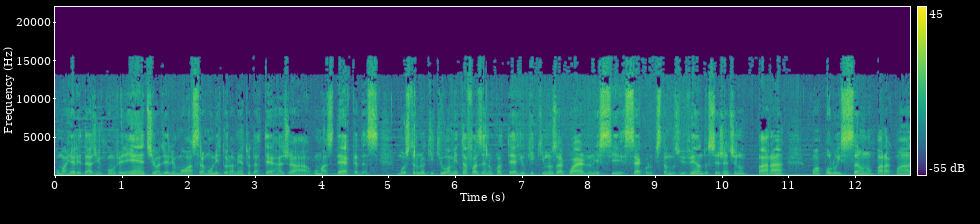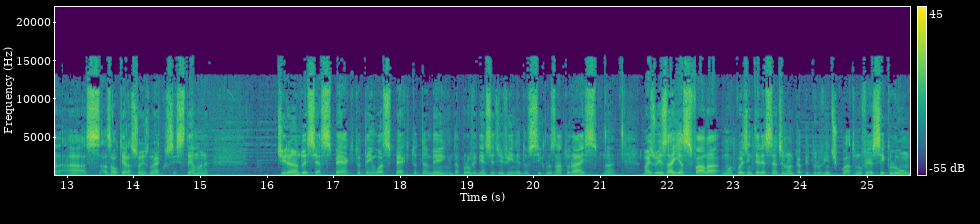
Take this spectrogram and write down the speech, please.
Uma Realidade Inconveniente, onde ele mostra monitoramento da Terra já há algumas décadas, mostrando o que, que o homem está fazendo com a Terra e o que, que nos aguarda nesse século que estamos vivendo, se a gente não parar com a poluição, não parar com a, as, as alterações no ecossistema, né? Tirando esse aspecto, tem o aspecto também da providência divina e dos ciclos naturais. Né? Mas o Isaías fala uma coisa interessante no capítulo 24. No versículo 1,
